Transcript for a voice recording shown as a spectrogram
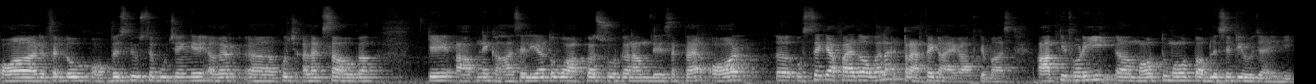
और फिर लोग ऑब्वियसली उससे पूछेंगे अगर कुछ अलग सा होगा। कि आपने कहाँ से लिया तो वो आपका स्टोर का नाम दे सकता है और उससे क्या फ़ायदा होगा ना? ट्रैफ़िक आएगा आपके पास। आपकी थोड़ी माउथ टू माउथ पब्लिसिटी हो जाएगी।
